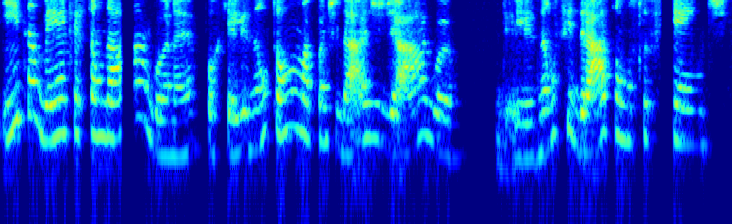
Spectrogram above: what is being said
E também a questão da água, né? Porque eles não tomam uma quantidade de água, eles não se hidratam o suficiente.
